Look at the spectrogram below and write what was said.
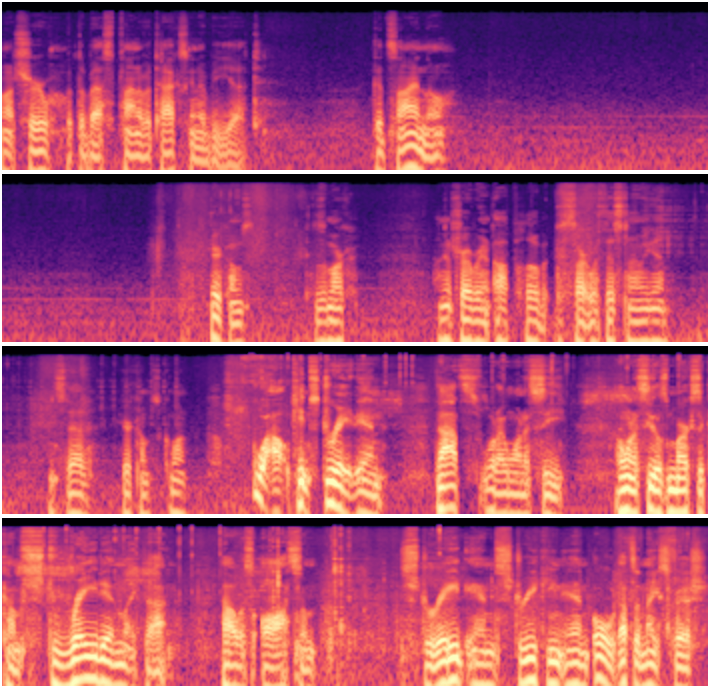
I'm not sure what the best plan of attack is going to be yet. Good sign, though. Here it comes. Comes the mark. I'm gonna try bring it up a little bit to start with this time again. Instead, here comes. Come on. Wow, came straight in. That's what I want to see. I want to see those marks that come straight in like that. That was awesome. Straight in, streaking in. Oh, that's a nice fish.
